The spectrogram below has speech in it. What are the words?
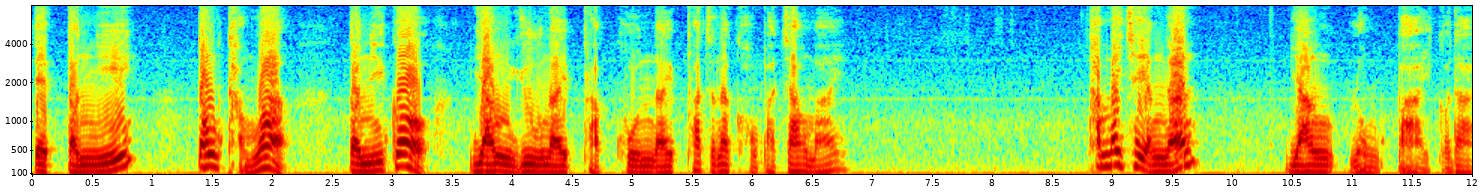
แต่ตอนนี้ต้องถามว่า ตอนนี้ก็ยังอยู่ในพระคุณในพระเจ้าของพระเจ้าไหมถ้าไม่ใช่อย่างนั้น ยังลงไปก็ได้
